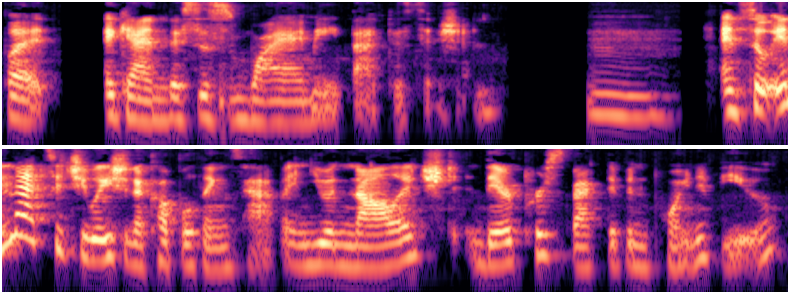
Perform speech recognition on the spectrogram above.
but again, this is why I made that decision. Mm. And so in that situation, a couple things happen. You acknowledged their perspective and point of view.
